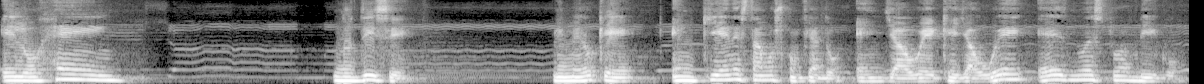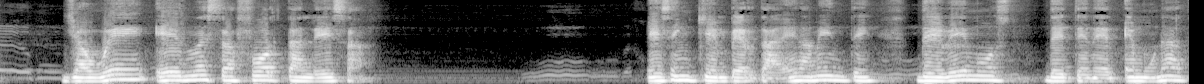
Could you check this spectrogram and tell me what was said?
Elohim nos dice primero que en quién estamos confiando, en Yahweh, que Yahweh es nuestro abrigo, Yahweh es nuestra fortaleza, es en quien verdaderamente debemos de tener emunat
